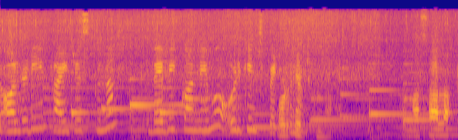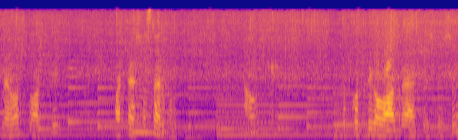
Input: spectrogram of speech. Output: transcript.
ఆల్రెడీ ఫ్రై చేసుకున్నాం. బేబీ కార్న్ ఏమో ఉడికించి పెట్టుకున్నాం. ఉడికించుకున్నాం. మసాలా ఫ్లేవర్స్ వాటికి పట్టేస్తే సరిపోతుంది. ఓకే. కొద్దిగా వాటర్ యాడ్ చేసేసి.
